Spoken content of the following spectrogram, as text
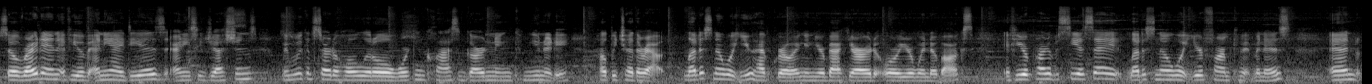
so write in if you have any ideas or any suggestions. Maybe we can start a whole little working class gardening community, help each other out. Let us know what you have growing in your backyard or your window box. If you're part of a CSA, let us know what your farm commitment is, and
